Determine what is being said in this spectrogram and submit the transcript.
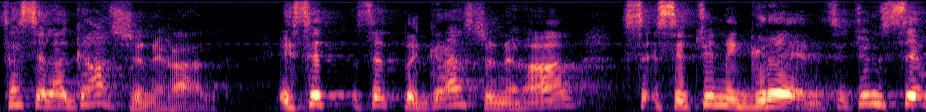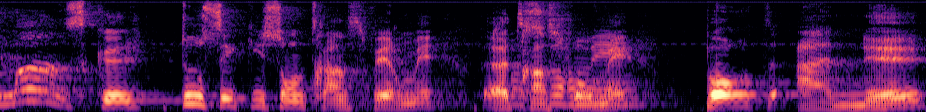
Ça, c'est la grâce générale. Et cette, cette grâce générale, c'est c'est une graine, c'est une sémence que tous ceux qui sont transformés, euh, Transformés. Portent en eux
